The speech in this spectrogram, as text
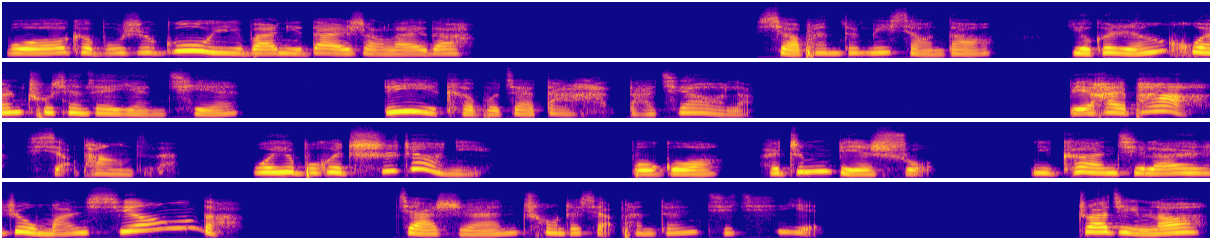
我可不是故意把你带上来的。”小胖墩没想到。有个人忽然出现在眼前，立刻不再大喊大叫了。别害怕，小胖子，我又不会吃掉你。不过还真别说，你看起来肉蛮香的。驾驶员冲着小胖墩挤挤眼，抓紧了，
